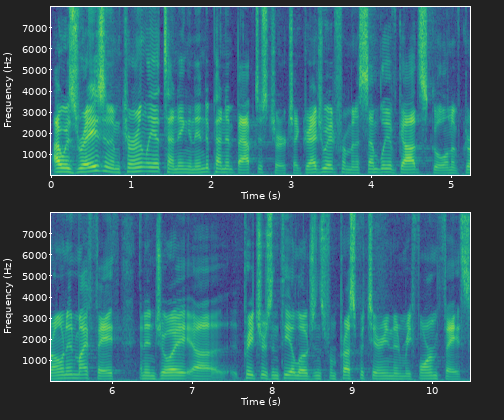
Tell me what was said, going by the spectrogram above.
I was raised and am currently attending an independent Baptist church. I graduated from an Assembly of God school and have grown in my faith and enjoy uh, preachers and theologians from Presbyterian and Reformed faiths,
